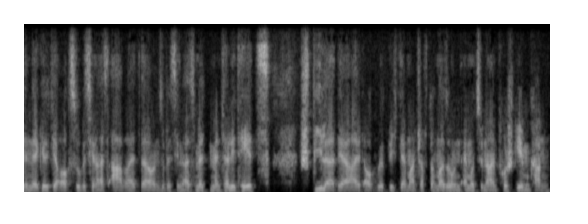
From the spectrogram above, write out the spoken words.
Denn der gilt ja auch so ein bisschen als Arbeiter und so ein bisschen als Mentalitätsspieler, der halt auch wirklich der Mannschaft nochmal so einen emotionalen Push geben kann.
